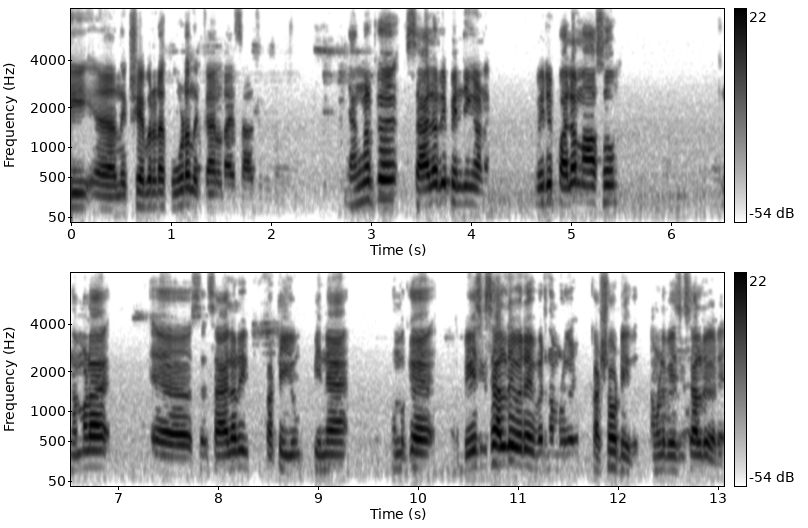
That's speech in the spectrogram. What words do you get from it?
ഈ നിക്ഷേപരുടെ കൂടെ നിൽക്കാനുണ്ടായ സാഹചര്യം ഞങ്ങൾക്ക് സാലറി പെൻഡിങ് ആണ്. ഇവർ പല മാസവും നമ്മളെ സാലറി കട്ട് ചെയ്യും. പിന്നെ നമുക്ക് ബേസിക് സാലറി വരെ ഇവർ നമ്മൾ കട്ട് ഔട്ട് ചെയ്ത് നമ്മൾ ബേസിക് സാലറി വരെ.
